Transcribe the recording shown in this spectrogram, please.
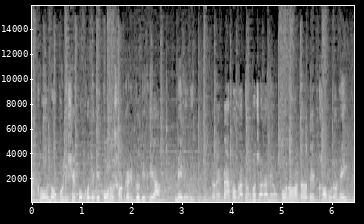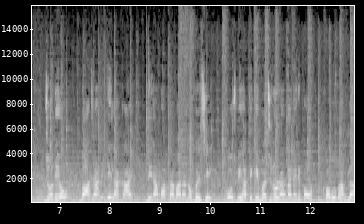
এখনও পুলিশের পক্ষ থেকে কোনো সরকারি প্রতিক্রিয়া মেলেনি। তবে ব্যাপক আতঙ্ক ছড়ালেও কোনো হতাহতের খবরও নেই। যদিও বাজার এলাকায় নিরাপত্তা বাড়ানো হয়েছে। কোচবিহার থেকে মজরুর রহমানের রিপোর্ট, খবর বাংলা।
